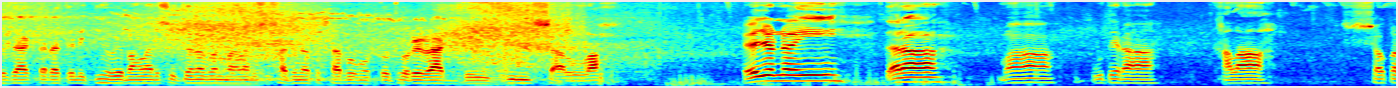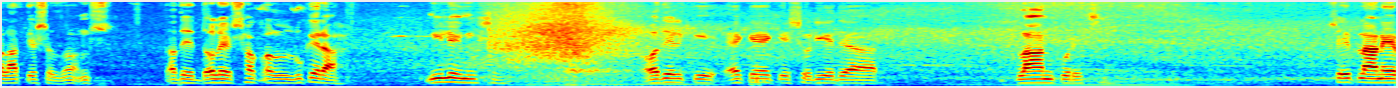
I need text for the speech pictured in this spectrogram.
তো যাক, তারা চলে কী হবে বাংলাদেশের জনগণ বাংলাদেশের স্বাধীনতা সার্বভৌমত্ব ধরে রাখবে ইনশাল্লাহ এই জন্যই তারা মা, পুতেরা, খালা, সকল আত্মীয় স্বজন, তাদের দলের সকল লোকেরা মিলেমিশে ওদেরকে একে একে সরিয়ে দেওয়ার প্ল্যান করেছে। সেই প্ল্যানের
